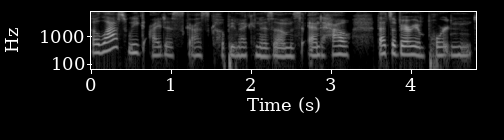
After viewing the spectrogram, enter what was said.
So, last week I discussed coping mechanisms and how that's a very important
